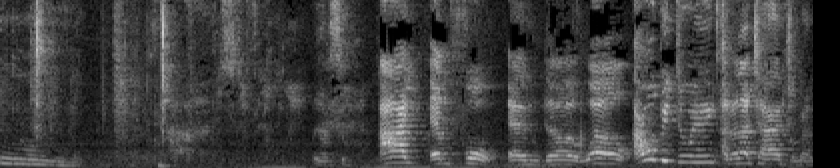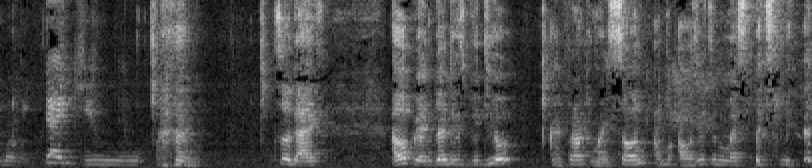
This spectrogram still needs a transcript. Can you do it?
Mm. So. I am full, and uh, well, I will be doing another challenge with my mommy. Thank you. so guys i hope you enjoyed this video i pranked my son i was eating my mercilessly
